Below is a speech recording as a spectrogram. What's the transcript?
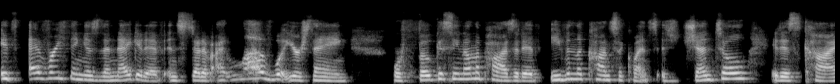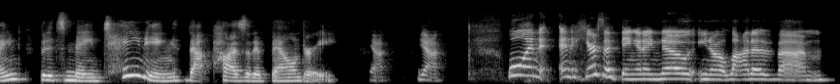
it's everything is the negative instead of i love what you're saying. We're focusing on the positive. Even the consequence is gentle it is kind but it's maintaining that positive boundary Yeah. Well, and and here's the thing, and I know you know a lot of um,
